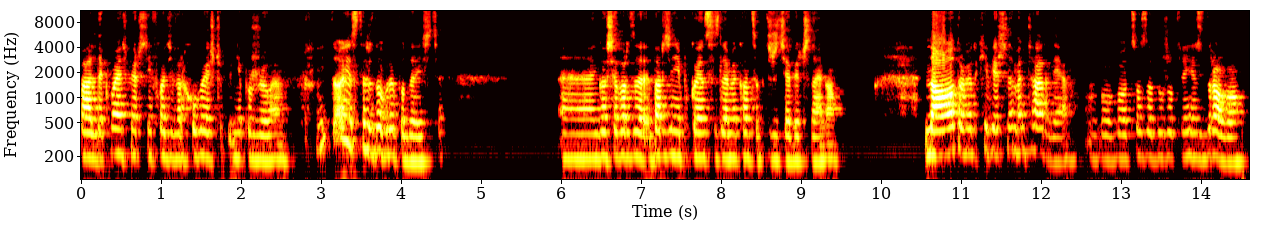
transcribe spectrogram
Waldek, moja śmierć nie wchodzi w rachubę, jeszcze nie pożyłem. I to jest też dobre podejście. E, Gosia, bardzo, bardziej niepokojący jest dla mnie koncept życia wiecznego. No, trochę takie wieczne męczarnie, bo, bo co za dużo to nie jest zdrowo.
